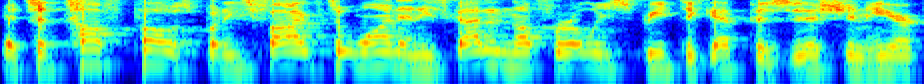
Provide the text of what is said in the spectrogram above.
It's a tough post, but he's five to one and he's got enough early speed to get position here.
